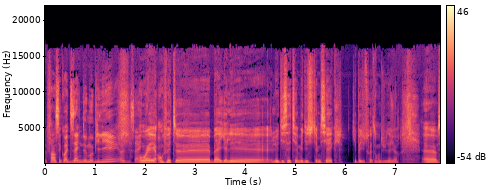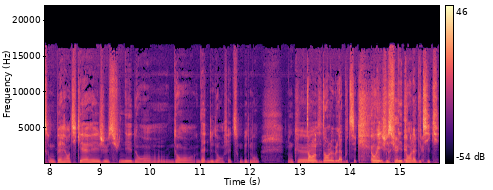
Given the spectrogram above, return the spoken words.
enfin c'est quoi, design de mobilier, euh, design? Ouais, en fait, euh, bah, il y a les, le 17e et 18e siècle, qui est pas du tout attendu d'ailleurs, euh, parce que mon père est antiquaire et je suis née dans, dans, da- dedans en fait, complètement. Donc, dans, dans le- la boutique. oui, je suis née dans la boutique,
